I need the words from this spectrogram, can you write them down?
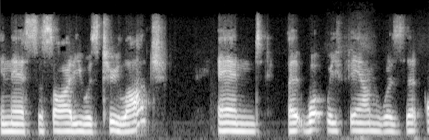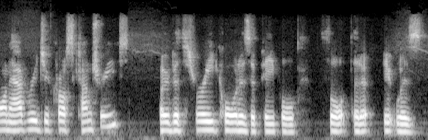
in their society was too large. And uh, what we found was that on average across countries, over three quarters of people thought that it, it was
